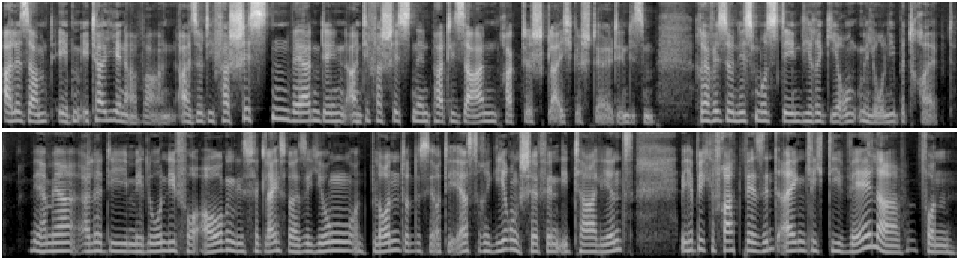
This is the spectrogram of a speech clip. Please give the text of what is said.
allesamt eben Italiener waren. Also die Faschisten werden den Antifaschisten, den Partisanen praktisch gleichgestellt in diesem Revisionismus, den die Regierung Meloni betreibt. Wir haben ja alle die Meloni vor Augen, die ist vergleichsweise jung und blond und ist ja auch die erste Regierungschefin Italiens. Ich habe mich gefragt, wer sind eigentlich die Wähler von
